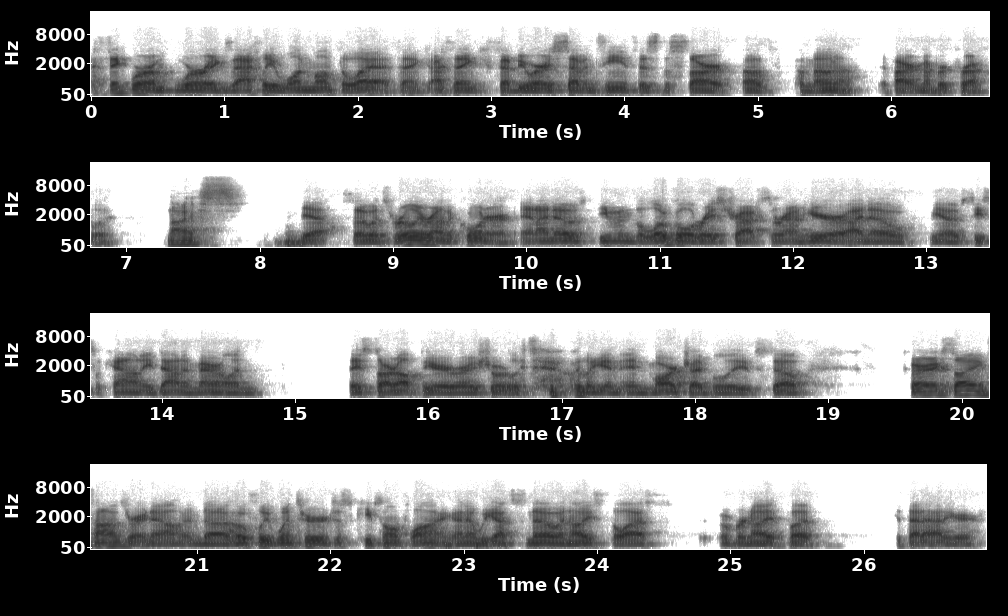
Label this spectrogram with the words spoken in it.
I think we're we're exactly one month away. I think I think February seventeenth is the start of Pomona, if I remember correctly. Nice. Yeah, so it's really around the corner, and I know even the local racetracks around here. I know you know Cecil County down in Maryland, they start up here very shortly too, like in, in March, I believe. So very exciting times right now, and uh, hopefully winter just keeps on flying. I know we got snow and ice the last overnight, but get that out of here.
